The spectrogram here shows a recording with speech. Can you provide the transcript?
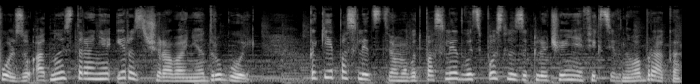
пользу одной стороне и разочарование другой. Какие последствия могут последовать после заключения фиктивного брака?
